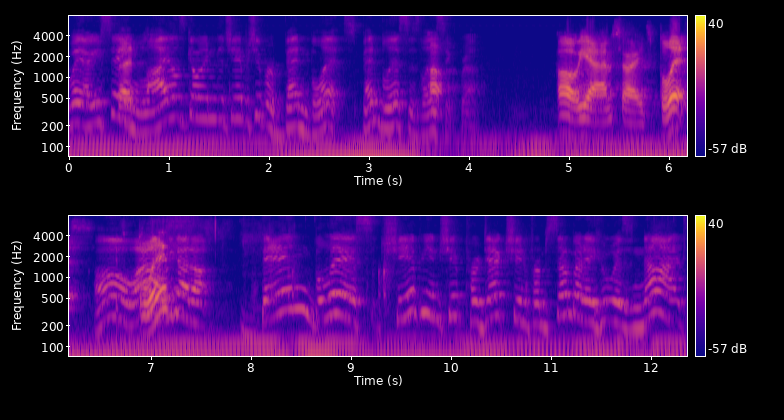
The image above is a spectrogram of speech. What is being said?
Wait, are you saying But- Lyle's going to the championship or Ben Bliss? Ben Bliss is LASIK, oh. bro. Oh yeah, I'm sorry, it's Bliss. Oh wow, Bliss? we got a Ben Bliss championship prediction from somebody who is not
